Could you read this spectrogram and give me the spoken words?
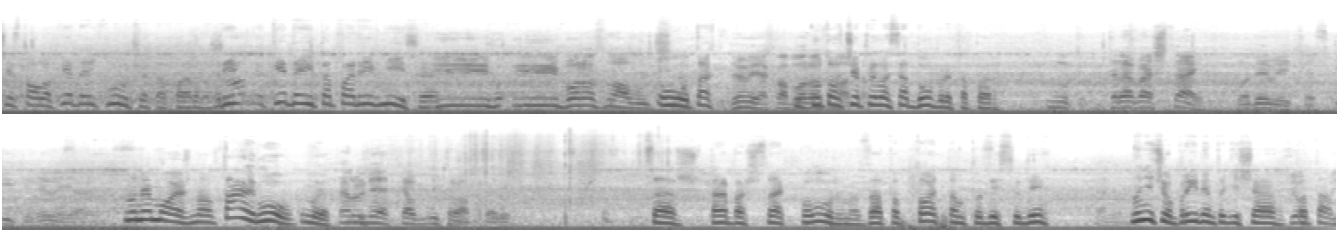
Краще стало, кидають лучше тепер. Рі... Кидають тепер рівніше. І, і борозна лучше. О, так. Диви, яка Тут вчепилося добре тепер. Ну, треба ж цей, подивитися, скільки, диви. я. Ну не можна, та й лов, ну як, Та рулетка у тракторі. це ж треба ж все як положено, затоптати там туди-сюди. Ну нічого, приїдемо тоді ще Всьо, по там.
